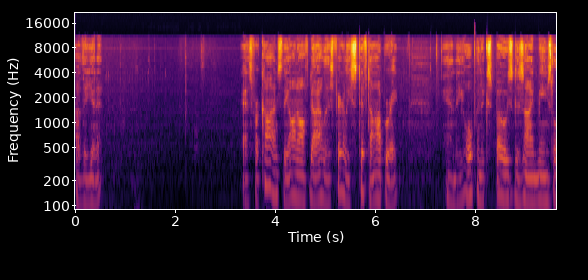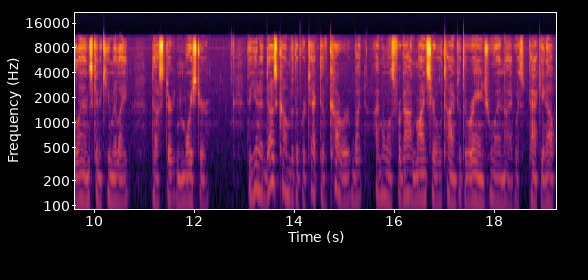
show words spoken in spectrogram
of the unit. As for cons, the on-off dial is fairly stiff to operate and the open exposed design means the lens can accumulate dust, dirt, and moisture. The unit does come with a protective cover, but I've almost forgotten mine several times at the range when I was packing up.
